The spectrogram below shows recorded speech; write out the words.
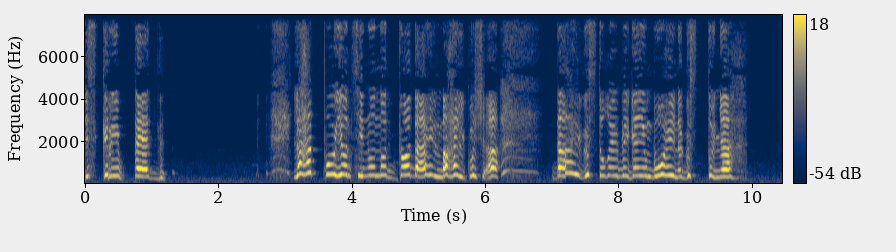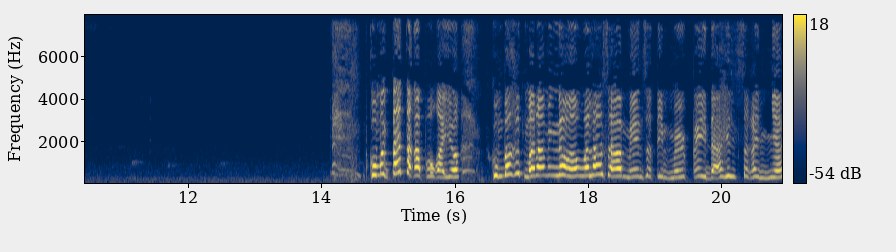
scripted. Lahat po yun sinunod ko dahil mahal ko siya. Dahil gusto ko ibigay yung buhay na gusto niya. Kung magtataka po kayo kung bakit maraming nawawala sa amin sa Team Merpay dahil sa kanya.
